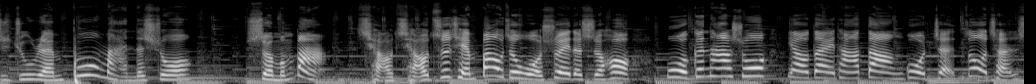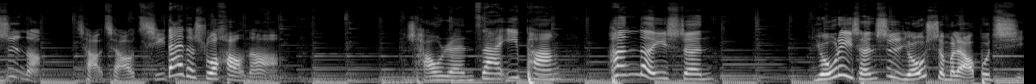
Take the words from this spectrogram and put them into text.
蜘蛛人不满地说：“什么嘛！巧巧之前抱着我睡的时候，我跟他说要带他荡过整座城市呢。巧巧期待地说好呢。”超人在一旁哼了一声：“游历城市有什么了不起？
